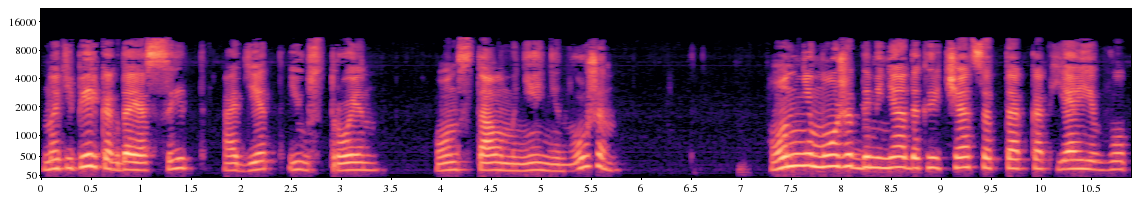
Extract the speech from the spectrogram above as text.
Но теперь, когда я сыт, одет и устроен, он стал мне не нужен? Он не может до меня докричаться, так как я его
